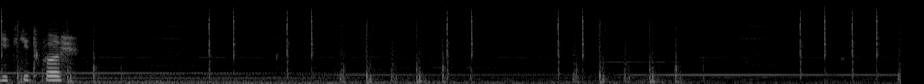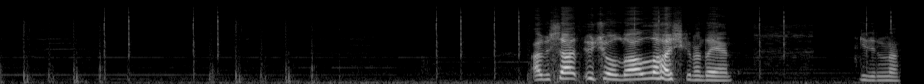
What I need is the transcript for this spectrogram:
Git git koş. Abi saat 3 oldu Allah aşkına dayan. Gidin lan.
